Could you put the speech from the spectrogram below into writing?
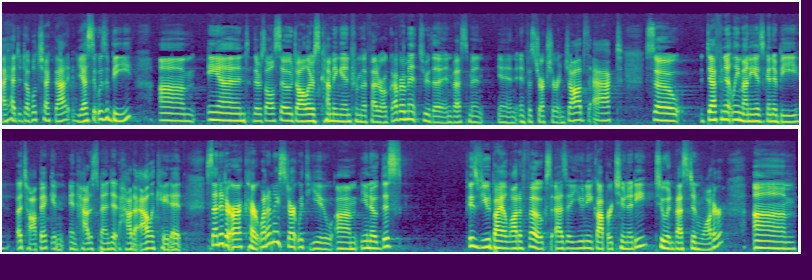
I had to double check that. Yes, it was a B. Um, and there's also dollars coming in from the federal government through the Investment in Infrastructure and Jobs Act. So definitely money is going to be a topic and, and how to spend it, how to allocate it. Senator Eckhardt, why don't I start with you? Um, you know, this is viewed by a lot of folks as a unique opportunity to invest in water. Um,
